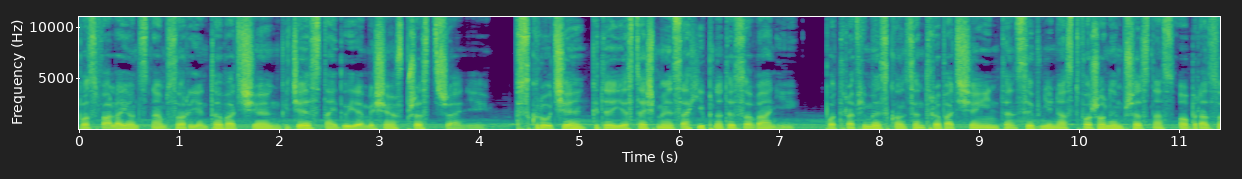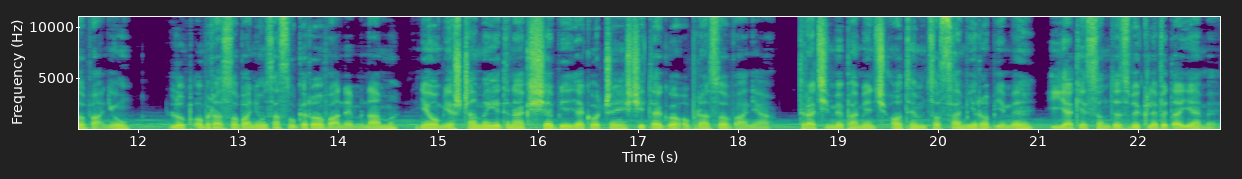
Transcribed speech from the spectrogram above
pozwalając nam zorientować się, gdzie znajdujemy się w przestrzeni. W skrócie, gdy jesteśmy zahipnotyzowani, potrafimy skoncentrować się intensywnie na stworzonym przez nas obrazowaniu lub obrazowaniu zasugerowanym nam, nie umieszczamy jednak siebie jako części tego obrazowania. Tracimy pamięć o tym, co sami robimy i jakie sądy zwykle wydajemy,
